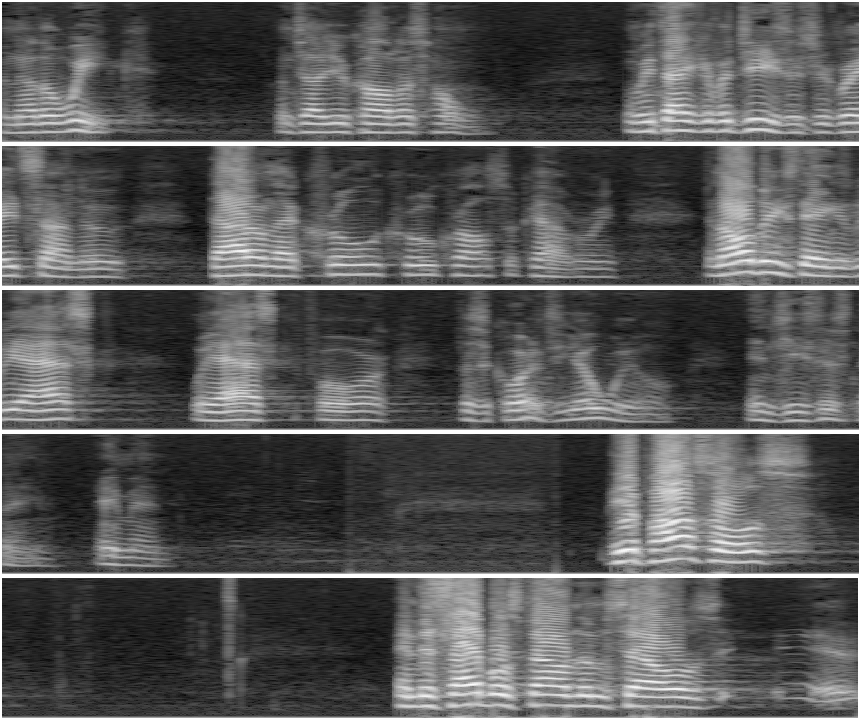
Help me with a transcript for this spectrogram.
another week until you call us home. And we thank you for Jesus, your great Son, who died on that cruel, cruel cross of Calvary. And all these things we ask, we ask for, if according to your will. In Jesus' name, amen. The apostles and disciples found themselves uh,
